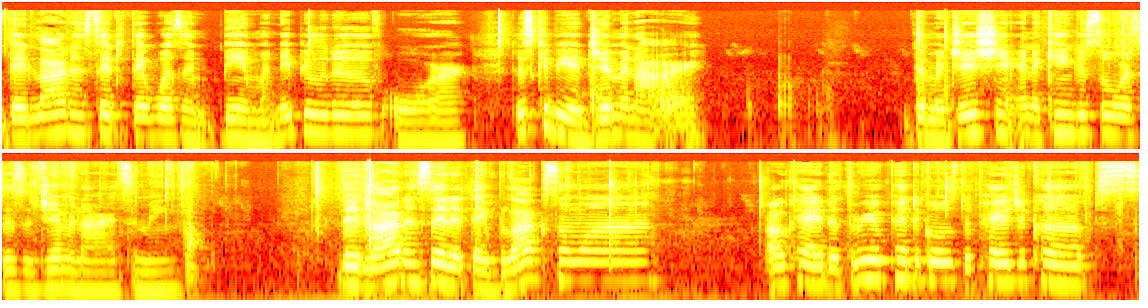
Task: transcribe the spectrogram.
they lied and said that they wasn't being manipulative or this could be a gemini the magician and the king of swords is a gemini to me they lied and said that they blocked someone. Okay, the Three of Pentacles, the Page of Cups.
